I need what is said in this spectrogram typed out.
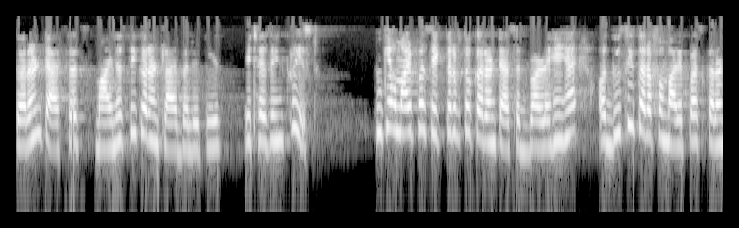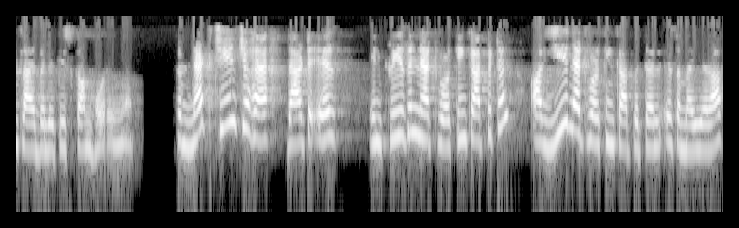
current asset minus the current liabilities it has increased کیونکہ ہمارے پاس ایک طرف تو کرنٹ ایسٹ بڑھ رہے ہیں اور دوسری طرف ہمارے پاس کرنٹ لائبلٹیز کم ہو رہی ہیں. تو نیٹ چینج جو ہے that is increase in net working capital اور یہ net working capital is a measure of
